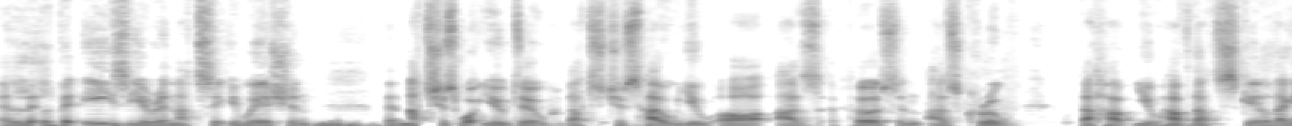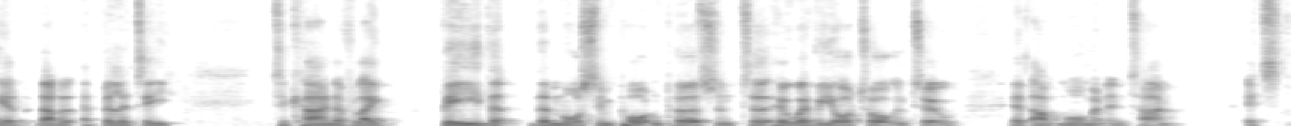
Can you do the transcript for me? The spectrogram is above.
a little bit easier in that situation, then that's just what you do. That's just how you are as a person, as crew. That have you have that skill, that, that ability to kind of like be the, the most important person to whoever you're talking to at that moment in time. It's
